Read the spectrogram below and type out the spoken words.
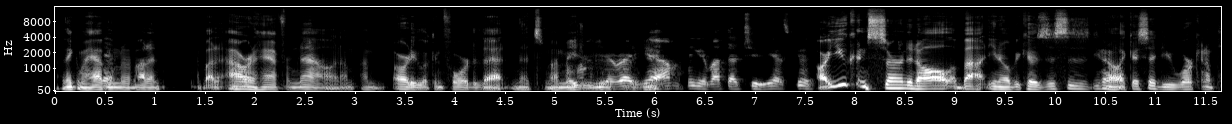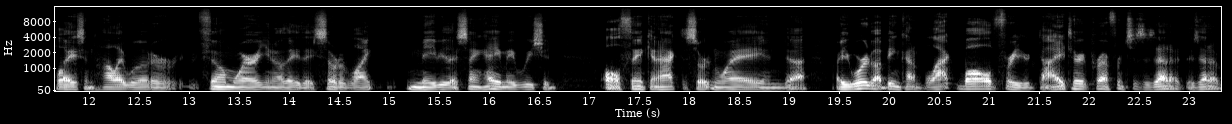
I think I'm gonna have yeah. them in about an about an hour and a half from now, and I'm I'm already looking forward to that. And that's my major. Yeah, right. Yeah, I'm thinking about that too. Yeah, it's good. Are you concerned at all about you know because this is you know like I said, you work in a place in Hollywood or film where you know they they sort of like maybe they're saying, hey, maybe we should all think and act a certain way. And uh, are you worried about being kind of blackballed for your dietary preferences? Is that a is that a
